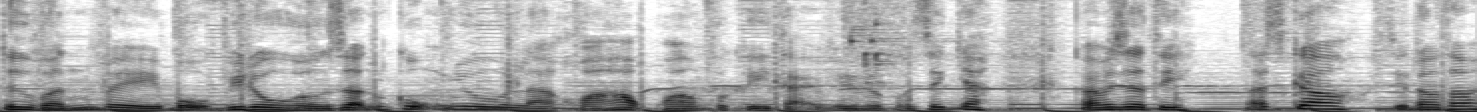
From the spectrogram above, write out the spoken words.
tư vấn về bộ video hướng dẫn cũng như là khóa học hóa âm phối khí tại VV Music nha. Còn bây giờ thì let's go, chỉ đó thôi.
